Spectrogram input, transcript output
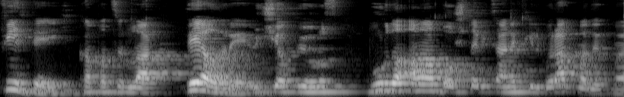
Fil D2 kapatırlar. D alır E3 yapıyoruz. Burada A boşta bir tane fil bırakmadık mı?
